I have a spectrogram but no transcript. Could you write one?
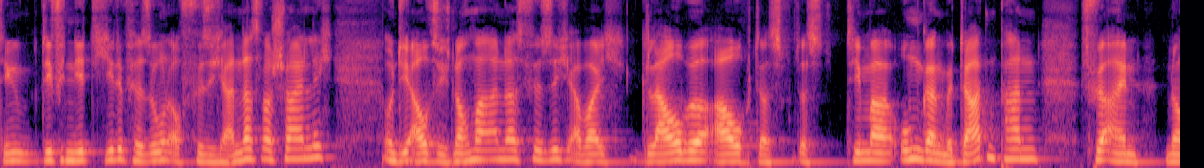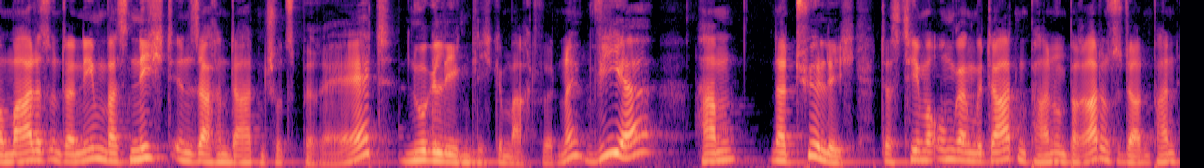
den definiert jede Person auch für sich anders wahrscheinlich und die Aufsicht nochmal anders für sich. Aber ich glaube auch, dass das Thema Umgang mit Datenpannen für ein normales Unternehmen, was nicht in Sachen Datenschutz berät, nur gelegentlich gemacht wird. Ne? Wir haben natürlich das Thema Umgang mit Datenpannen und Beratung zu Datenpannen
